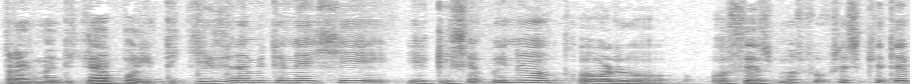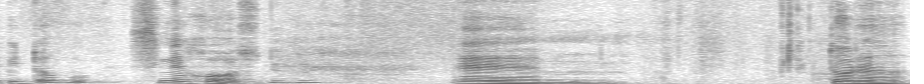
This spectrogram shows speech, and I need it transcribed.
πραγματικά πολιτική δύναμη την έχει η Εκκλησία που είναι ο, ο, ο θεσμός που βρίσκεται επί τόπου συνεχώς. τώρα,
